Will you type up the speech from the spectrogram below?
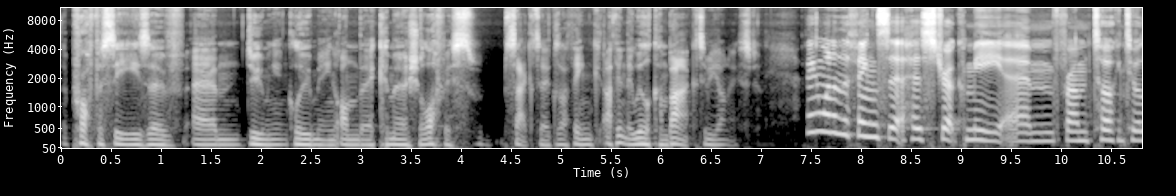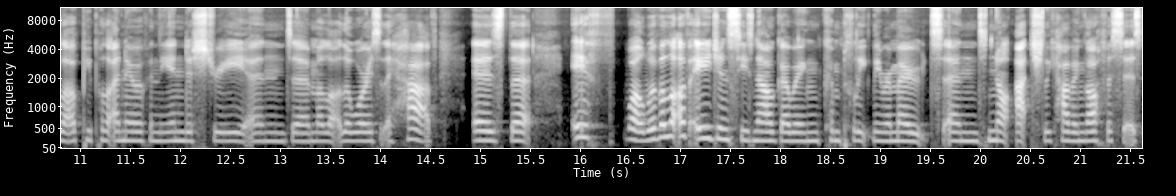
the prophecies of um, dooming and glooming on the commercial office sector because I think I think they will come back. To be honest. I think one of the things that has struck me um, from talking to a lot of people that I know of in the industry and um, a lot of the worries that they have is that if well with a lot of agencies now going completely remote and not actually having offices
